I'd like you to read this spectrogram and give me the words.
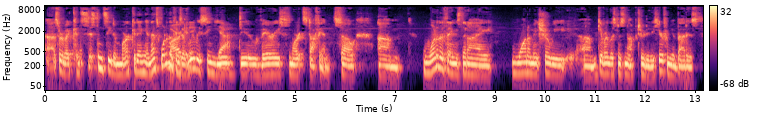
Uh, sort of a consistency to marketing, and that's one of the marketing. things I've really seen you yeah. do very smart stuff in. So, um, one of the things that I want to make sure we um, give our listeners an opportunity to hear from you about is,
